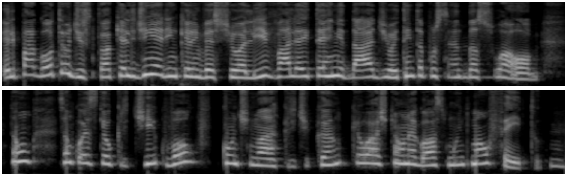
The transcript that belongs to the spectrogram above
ele pagou teu disco. Então aquele dinheirinho que ele investiu ali vale a eternidade, 80% da sua obra. Então, são coisas que eu critico, vou continuar criticando, porque eu acho que é um negócio muito mal feito. Uhum.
